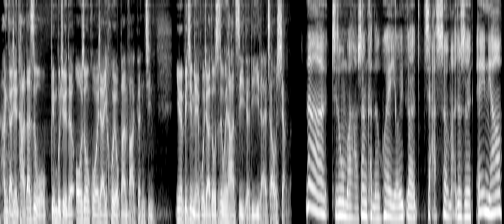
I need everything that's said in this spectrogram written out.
很感谢他，但是我并不觉得欧洲国家会有办法跟进。因为毕竟每个国家都是为他自己的利益来着想的。那其实我们好像可能会有一个假设嘛，就是哎，你要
